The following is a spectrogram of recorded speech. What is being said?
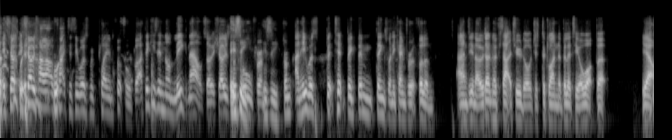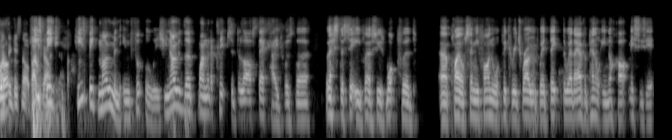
it, show, it shows how out of practice he was with playing football. But I think he's in non-league now, so it shows the Is he? from Is he? from and he was bit tip big thin things when he came through at Fulham, and you know I don't know if it's attitude or just declined ability or what, but yeah, Well, I think he's not a bad His guy. big, his big moment in football is, you know, the one of the clips of the last decade was the Leicester City versus Watford uh, playoff semi-final at Vicarage Road, where they, where they have a penalty, Knockaert misses it,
